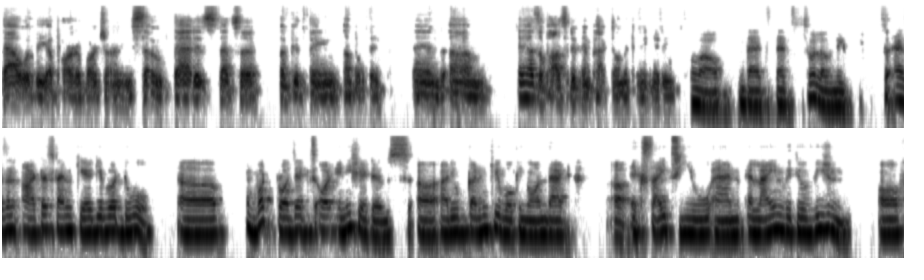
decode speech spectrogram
that would be a part of our journey. So that is that's a a good thing, I believe, and um, it has a positive impact on the community. Wow, that's that's so lovely. So, as an artist and caregiver duo, uh, what projects or initiatives uh, are you currently working on that uh, excites you and align with your vision of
